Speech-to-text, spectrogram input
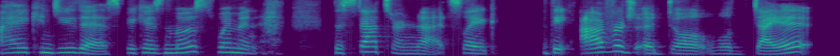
I can do this because most women, the stats are nuts. Like the average adult will diet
